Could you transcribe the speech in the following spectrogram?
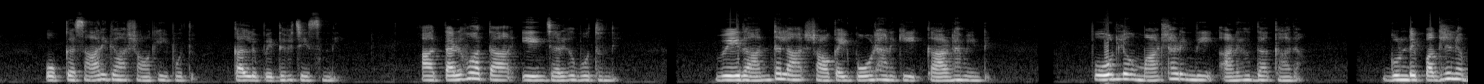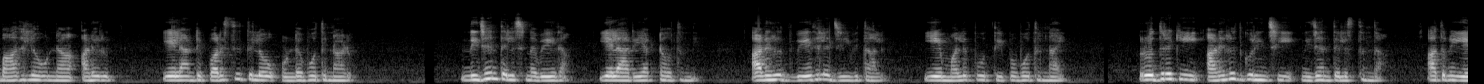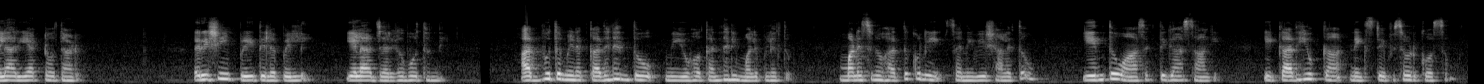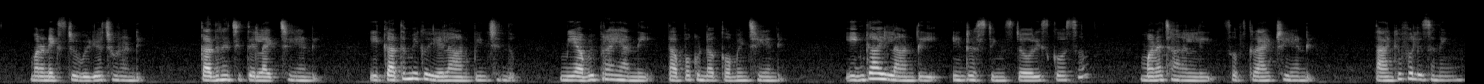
ఒక్కసారిగా షాక్ అయిపోతూ కళ్ళు పెద్దవి చేసింది. ఆ తరువాత ఏం జరగబోతుంది? వేద అంతలా షాక్ అయిపోవడానికి కారణమేంటి? ఫోన్లో మాట్లాడింది అనిరుద్ధ కాదా? గుండె పగిలిన బాధలో ఉన్న అనిరుద్ధ్ ఎలాంటి పరిస్థితిలో ఉండబోతున్నాడు? నిజం తెలిసిన వేద ఎలా రియాక్ట్ అవుతుంది? అనిరుద్ వేదల జీవితాలు ఏ మలుపు తిప్పబోతున్నాయి? రుద్రకి అనిరుద్ గురించి నిజం తెలుస్తుందా? అతను ఎలా రియాక్ట్ అవుతాడు? రిషి ప్రీతిల పెళ్ళి ఎలా జరగబోతుంది? అద్భుతమైన కథనంతో మీ ఊహకందని మలుపులతో మనసును హత్తుకునే సన్నివేశాలతో ఎంతో ఆసక్తిగా సాగి ఈ కథ యొక్క నెక్స్ట్ ఎపిసోడ్ కోసం మన నెక్స్ట్ వీడియో చూడండి. కథ నచ్చితే లైక్ చేయండి. ఈ కథ మీకు ఎలా అనిపించిందో మీ అభిప్రాయాన్ని తప్పకుండా కామెంట్ చేయండి. ఇంకా ఇలాంటి ఇంట్రెస్టింగ్ స్టోరీస్ కోసం మన ఛానల్ని సబ్స్క్రైబ్ చేయండి. Thank you for listening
